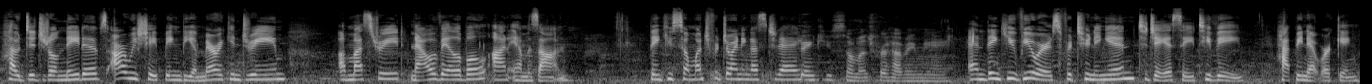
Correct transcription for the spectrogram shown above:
How Digital Natives Are Reshaping the American Dream, a must read, now available on Amazon. Thank you so much for joining us today. Thank you so much for having me. And thank you, viewers, for tuning in to JSA TV. Happy networking.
